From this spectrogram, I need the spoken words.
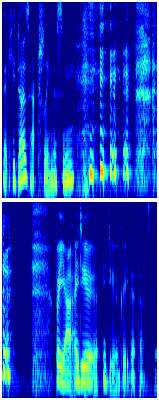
That he does actually miss me. but yeah, I do I do agree that that's good.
